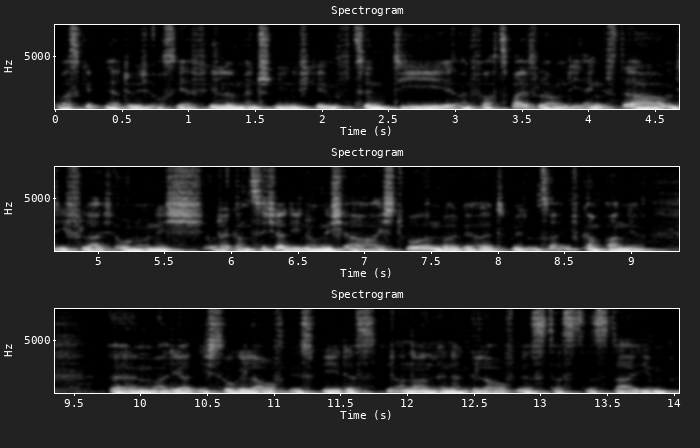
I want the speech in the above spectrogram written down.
Aber es gibt natürlich auch sehr viele Menschen, die nicht geimpft sind, die einfach Zweifel haben, die Ängste haben, die vielleicht auch noch nicht, oder ganz sicher, die noch nicht erreicht wurden, weil wir halt mit unserer Impfkampagne ähm, weil die halt nicht so gelaufen ist, wie das in anderen Ländern gelaufen ist, dass es da eben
